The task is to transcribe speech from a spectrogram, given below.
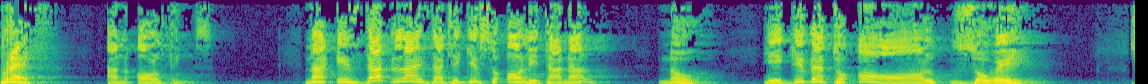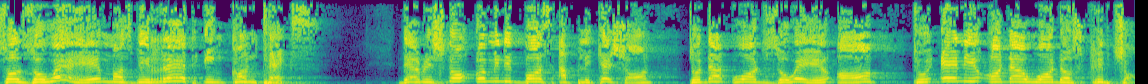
breath and all things. Now is that life that he gives to all eternal? No. He giveth to all Zoe. So Zoe must be read in context. There is no omnibus application to that word Zoe or to any other word of scripture.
